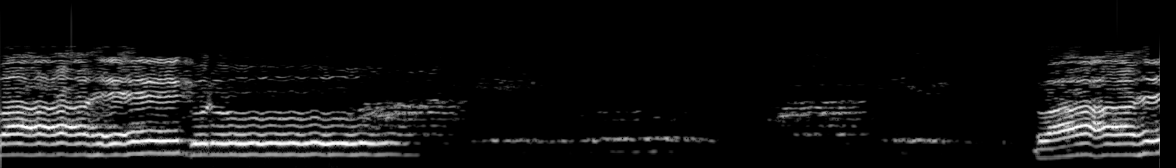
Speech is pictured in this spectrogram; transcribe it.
ਵਾਹਿਗੁਰੂ। ਵਾਹਿਗੁਰੂ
